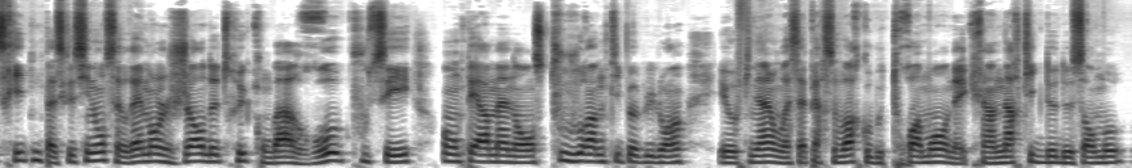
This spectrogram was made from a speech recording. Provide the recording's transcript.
ce rythme parce que sinon c'est vraiment le genre de truc qu'on va repousser en permanence, toujours un petit peu plus loin et au final on va s'apercevoir qu'au bout de trois mois on a écrit un article de 200 mots.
